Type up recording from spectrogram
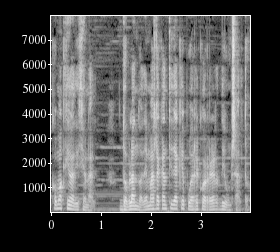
como acción adicional, doblando además la cantidad que puede recorrer de un salto.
